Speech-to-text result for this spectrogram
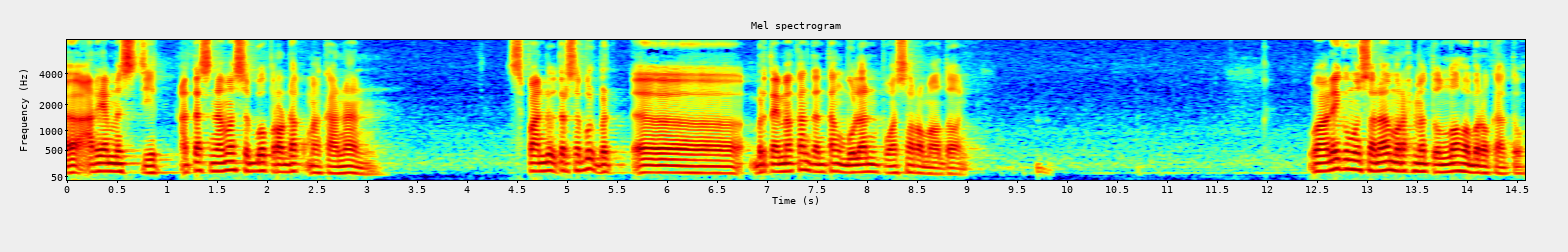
uh, area masjid atas nama sebuah produk makanan? Spanduk tersebut ber, uh, bertemakan tentang bulan puasa Ramadan. Waalaikumsalam warahmatullahi wabarakatuh.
